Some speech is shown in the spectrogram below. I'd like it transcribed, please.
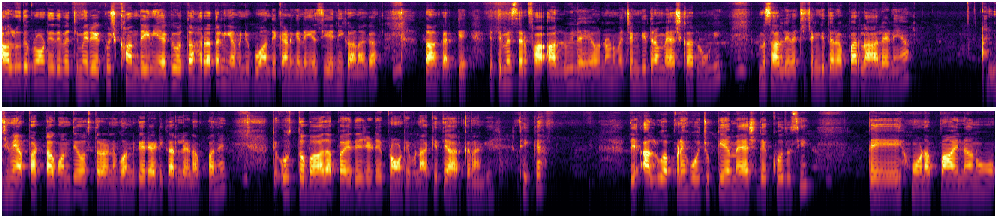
ਆਲੂ ਦੇ ਪਰੌਂਠੇ ਦੇ ਵਿੱਚ ਮੇਰੇ ਕੁਛ ਖਾਂਦੇ ਹੀ ਨਹੀਂ ਹੈਗੇ, ਉਹ ਤਾਂ ਹਰਾ ਧਨੀਆ ਵੀ ਨਹੀਂ ਪਵਾਉਂਦੇ, ਕਹਿਣਗੇ ਨਹੀਂ ਅਸੀਂ ਇਹ ਨਹੀਂ ਖਾਣਾ ਗਾ ਤਾਂ ਕਰਕੇ ਇੱਥੇ ਮੈਂ ਸਿਰਫ ਆਲੂ ਹੀ ਲਏ ਆ, ਉਹਨਾਂ ਨੂੰ ਮੈਂ ਚੰਗੀ ਤਰ੍ਹਾਂ ਮੈਸ਼ ਕਰ ਲੂੰਗੀ। ਮਸਾਲੇ ਵਿੱਚ ਚੰਗੀ ਤਰ੍ਹਾਂ ਆਪਾਂ ਲਾ ਲੈਣੇ ਆ। ਜਿਵੇਂ ਆਪਾਂ ਆਟਾ ਗੁੰਨਦੇ ਉਸ ਤਰ੍ਹਾਂ ਨੇ ਗੁੰਨ ਕੇ ਰੈਡੀ ਕਰ ਲੈਣਾ ਆਪਾਂ ਨੇ। ਤੇ ਉਸ ਤੋਂ ਬਾਅਦ ਆਪਾਂ ਇਹਦੇ ਜਿਹੜੇ ਪਰੌਂਠੇ ਬਣਾ ਕੇ ਤਿਆਰ ਕਰਾਂਗੇ, ਠੀਕ ਹੈ? ਤੇ ਆਲੂ ਆਪਣੇ ਹੋ ਚੁੱਕੇ ਆ ਮੈਸ਼, ਦੇਖੋ ਤੁਸੀਂ। ਅਤੇ ਹੁਣ ਆਪਾਂ ਇਹਨਾਂ ਨੂੰ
